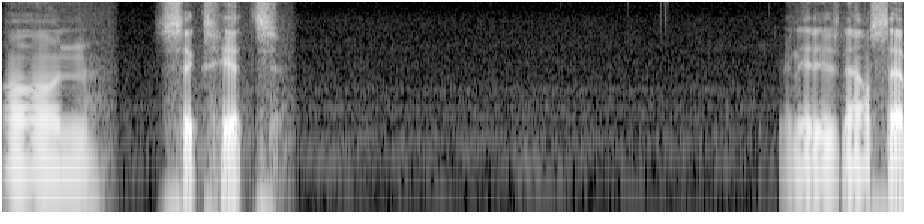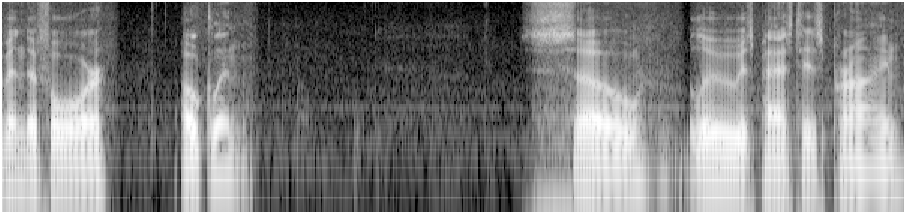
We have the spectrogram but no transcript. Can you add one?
on six hits. And it is now 7 to 4 Oakland. So, Blue is past his prime.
